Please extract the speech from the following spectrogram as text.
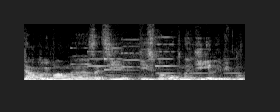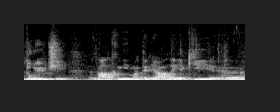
Дякую вам е, за ці дійсно обнадійливі, будуючі, натхні матеріали, які, е,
